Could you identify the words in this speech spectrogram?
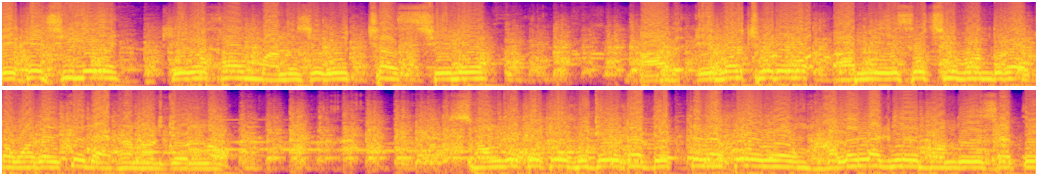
দেখেছিলে কীরকম মানুষের উচ্ছ্বাস ছিল। আর এবছরও আমি এসেছি বন্ধুরা তোমাদেরকে দেখানোর জন্য। সঙ্গে থেকে ভিডিওটা দেখতে থাকো এবং ভালো লাগলে বন্ধুদের সাথে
